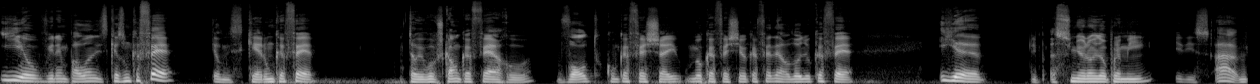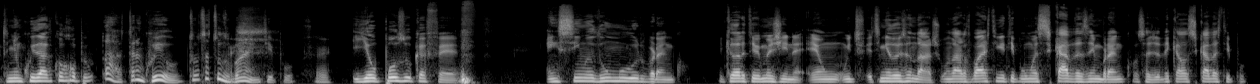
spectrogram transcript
E eu virei para a Luana e disse: Queres um café? Ele disse: Quero um café. Então eu vou buscar um café à rua, volto com o café cheio, o meu café cheio, o café dela, dou-lhe o café. E a, tipo, a senhora olhou para mim e disse: Ah, tenham cuidado com a roupa. Eu, ah, tranquilo, está tudo bem. Tipo. Sim. E eu pus o café em cima de um muro branco. Aquilo era tipo, imagina, é um, eu tinha dois andares. O andar de baixo tinha tipo umas escadas em branco, ou seja, daquelas escadas tipo,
